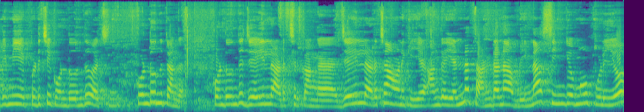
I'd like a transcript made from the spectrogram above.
அடிமையை பிடிச்சி கொண்டு வந்து வச்சு கொண்டு வந்துட்டாங்க. கொண்டு வந்து ஜெயிலில் அடைச்சிருக்காங்க. ஜெயிலில் அடைச்சா அவனுக்கு எ- அங்கே என்ன தண்டனை அப்படின்னா சிங்கமோ புலியோ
